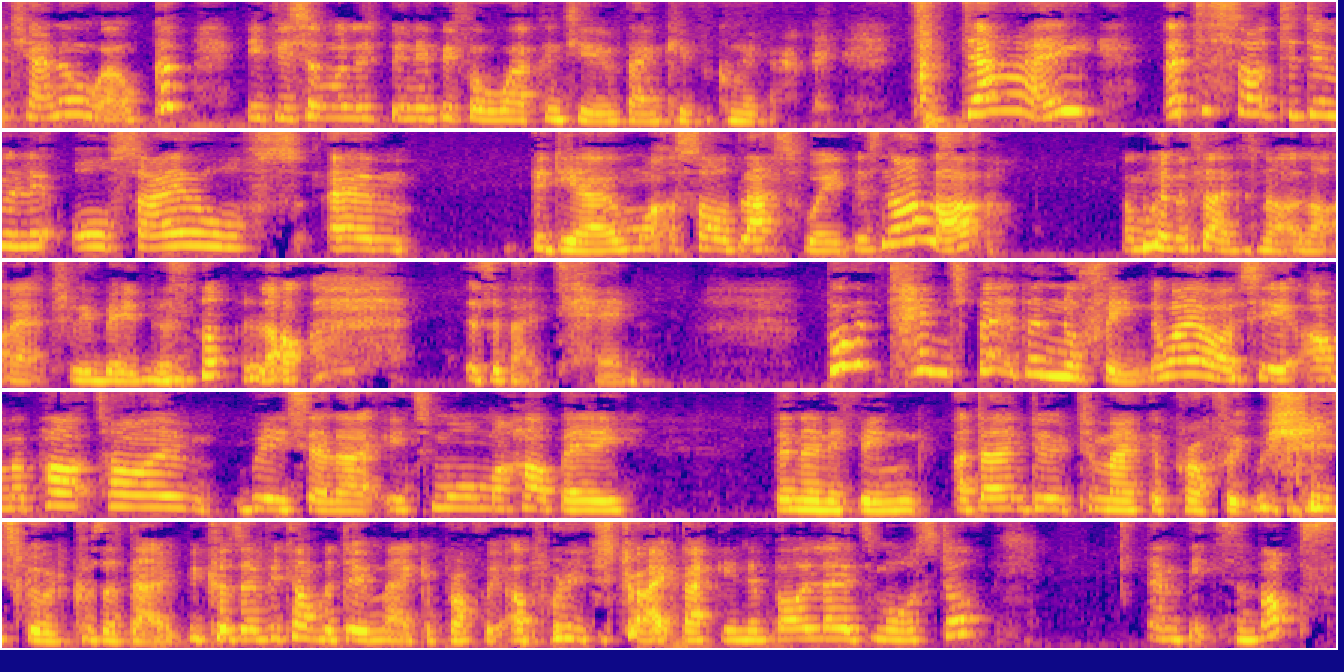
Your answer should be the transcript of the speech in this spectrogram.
channel, welcome. If you're someone who's been here before, welcome to you and thank you for coming back. Today, I decided to do a little sales um, video and what I sold last week. There's not a lot. And when I say there's not a lot, I actually mean there's not a lot. There's about 10. But 10's better than nothing. The way I see it, I'm a part-time reseller. It's more my hobby than anything. I don't do it to make a profit, which is good because I don't. Because every time I do make a profit, I put it straight back in and buy loads more stuff and bits and bobs.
